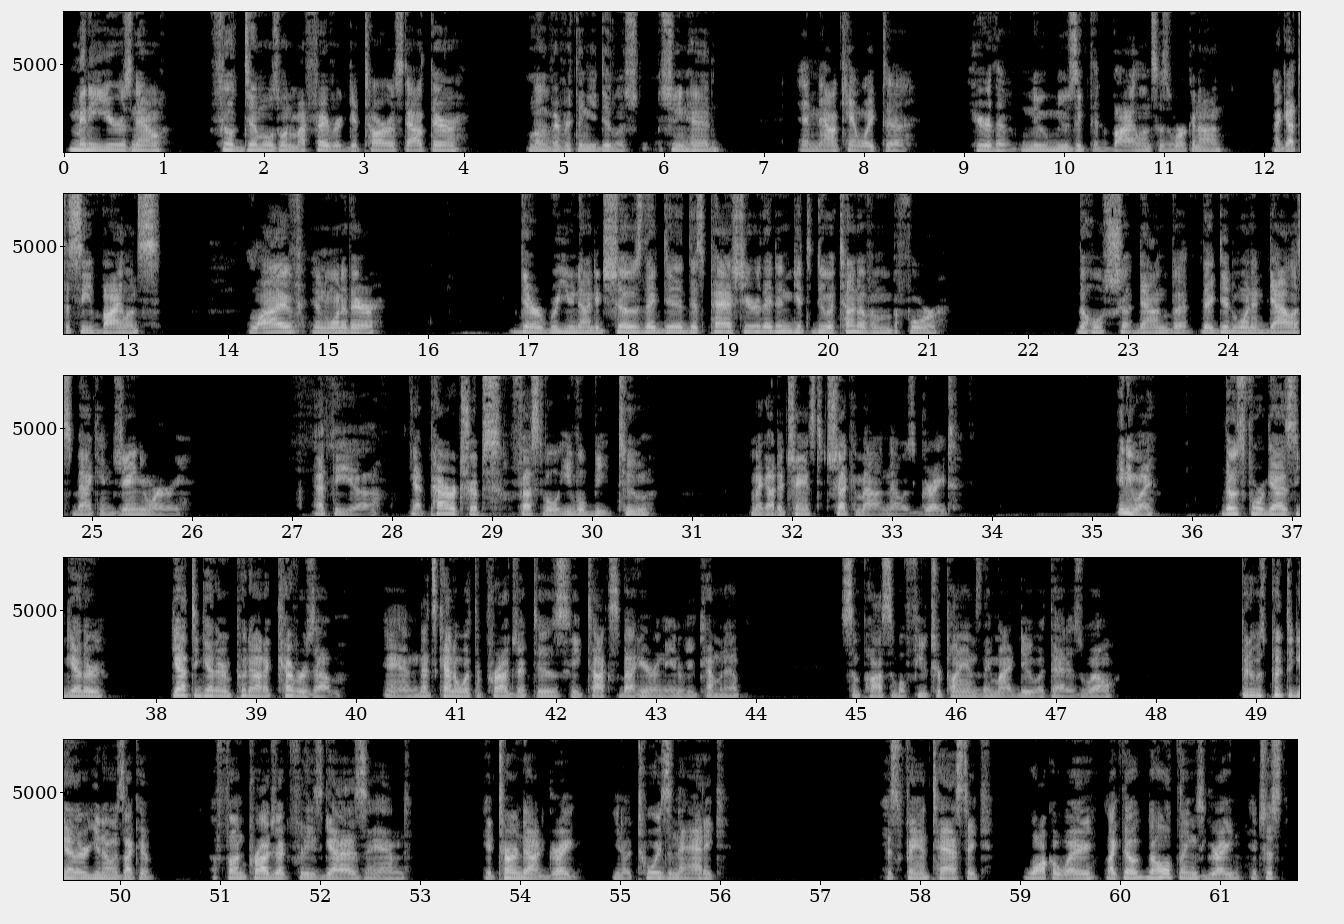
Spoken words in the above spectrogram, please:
many years now. Phil Demmel's one of my favorite guitarists out there. Love everything he did with Machine Head. And now can't wait to hear the new music that Violence is working on. I got to see Violence live in one of their their reunited shows they did this past year. They didn't get to do a ton of them before the whole shutdown, but they did one in Dallas back in January at the uh, at Power Trips Festival, Evil Beat Two and I got a chance to check him out, and that was great. Anyway, those four guys together got together and put out a covers album, and that's kind of what the project is. He talks about here in the interview coming up some possible future plans they might do with that as well. But it was put together, you know, as like a, a fun project for these guys, and it turned out great. You know, Toys in the Attic is fantastic walk away. Like the the whole thing's great. It's just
